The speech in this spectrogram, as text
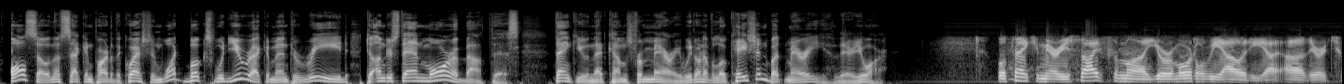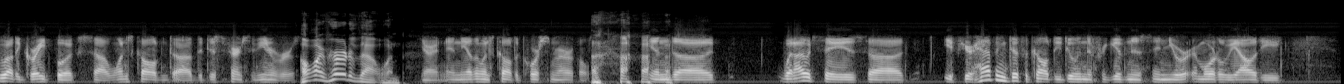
Also, in the second part of the question, what books would you recommend to read to understand more about this? Thank you, and that comes from Mary. We don't have a location, but Mary, there you are. Well, thank you, Mary. Aside from uh, Your Immortal Reality, uh, uh, there are two other great books. Uh, one's called uh, The Disappearance of the Universe. Oh, I've heard of that one. Yeah, and the other one's called The Course in Miracles. and uh, what I would say is if you're having difficulty doing the forgiveness in Your Immortal Reality,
